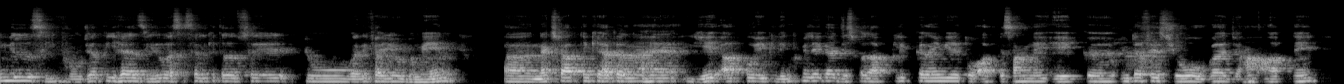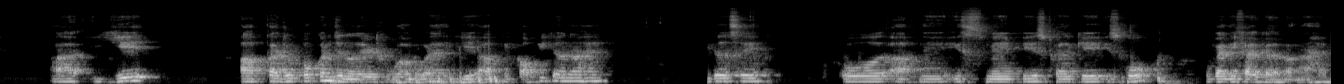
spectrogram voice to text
ईमेल रिसीव हो जाती है ज़ीरो एसएसएल की तरफ़ से to verify your domain next आपने क्या करना है, ये आपको एक लिंक मिलेगा जिस पर आप क्लिक करेंगे तो आपके सामने एक इंटरफेस शो होगा जहाँ आपने ये आपका जो टोकन जनरेट हुआ हुआ है, ये आपने कॉपी करना है इधर से और आपने इसमें पेस्ट करके इसको वेरीफाई करवाना है।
